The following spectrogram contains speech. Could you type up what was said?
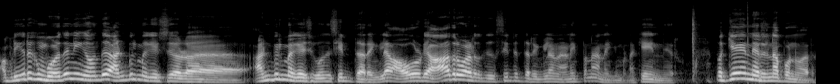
அப்படி இருக்கும்பொழுது நீங்கள் வந்து அன்பில் மகேஷோட அன்பில் மகேஷுக்கு வந்து சீட்டு தரீங்களா அவருடைய ஆதரவாளருக்கு சீட்டு தரீங்களான்னு நினைப்பேன் நினைக்க மாட்டேன். கே நேரு. இப்போ கே நேரு என்ன பண்ணுவார்?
